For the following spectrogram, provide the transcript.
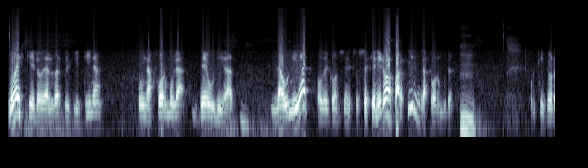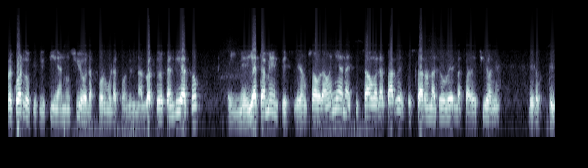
No es que lo de Alberto y Cristina fue una fórmula de unidad. La unidad o de consenso se generó a partir de la fórmula. Mm. Porque yo recuerdo que Cristina anunció la fórmula con un Alberto de candidato e inmediatamente, era un sábado a la mañana, ese sábado a la tarde empezaron a llover las adhesiones de, de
